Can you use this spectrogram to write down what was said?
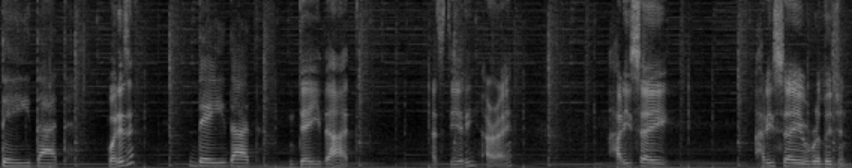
Deidad. What is it? Deidad. Deidad. That's deity. All right. How do you say? How do you say religion?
